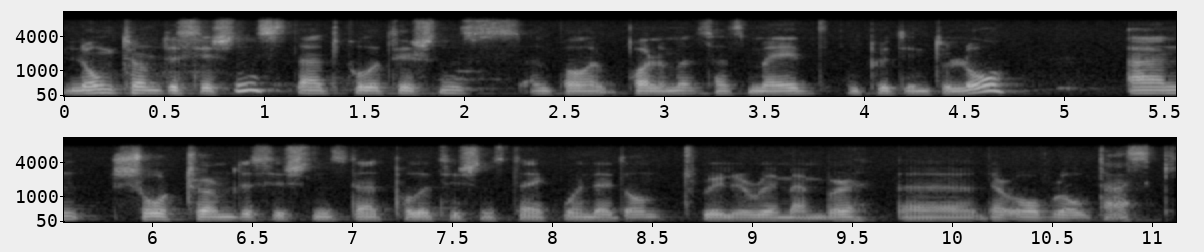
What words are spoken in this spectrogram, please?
long term decisions that politicians and parliaments has made and put into law and short-term decisions that politicians take when they don't really remember uh, their overall task.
